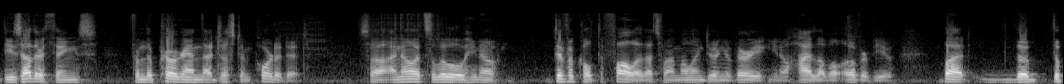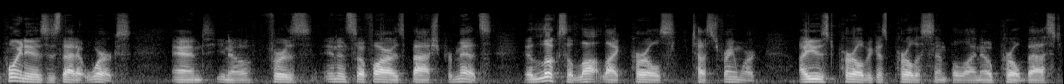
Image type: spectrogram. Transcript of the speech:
these other things from the program that just imported it. So I know it's a little, you know, difficult to follow. That's why I'm only doing a very, you know, high-level overview. But the, the point is, is that it works. And, you know, for as, in and so far as Bash permits, it looks a lot like Perl's test framework. I used Perl because Perl is simple. I know Perl best.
